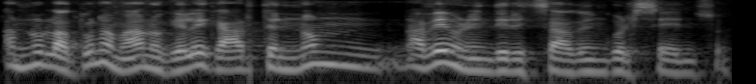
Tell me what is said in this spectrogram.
annullato una mano che le carte non avevano indirizzato in quel senso.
